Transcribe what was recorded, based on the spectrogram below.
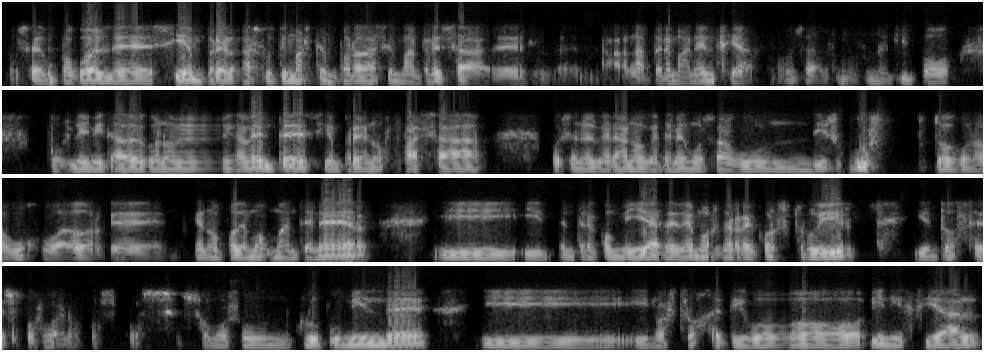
pues un poco el de siempre las últimas temporadas en Manresa, la permanencia. O sea, somos un equipo pues limitado económicamente, siempre nos pasa pues en el verano que tenemos algún disgusto con algún jugador que, no podemos mantener y, entre comillas debemos de reconstruir. Y entonces pues bueno pues pues somos un club humilde y, nuestro objetivo inicial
